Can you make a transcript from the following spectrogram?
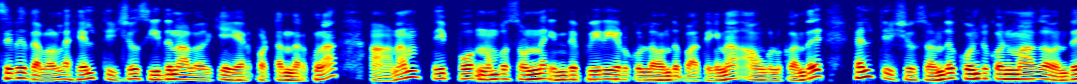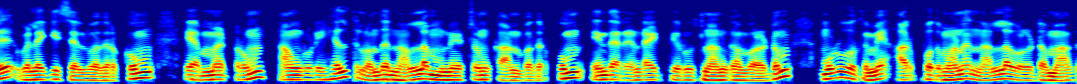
சிறிதளவில் ஹெல்த் இஷ்யூஸ் இது நாள் வரைக்கும் ஏற்பட்டிருந்திருக்கலாம். ஆனால் இப்போ நம்ம சொன்ன இந்த பீரியடுக்குள்ளே வந்து பார்த்தீங்கன்னா அவங்களுக்கு வந்து ஹெல்த் இஷ்யூஸ் வந்து கொஞ்சம் கொஞ்சமாக வந்து விலகி செல்வதற்கும் மற்றும் அவங்களுடைய ஹெல்த்தில் வந்து நல்ல முன்னேற்றம் காண்பதற்கும் இந்த ரெண்டாயிரத்தி இருபத்தி நான்காம் வருடம் முழுவதுமே அற்புதமான நல்ல வருடம் வருடமாக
